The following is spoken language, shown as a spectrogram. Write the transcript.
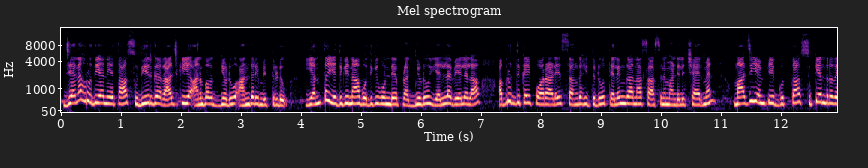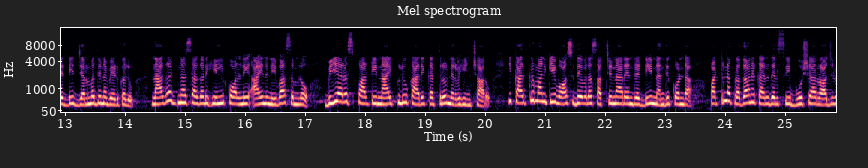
జనహృదయ నేత సుదీర్ఘ రాజకీయ అనుభవజ్ఞుడు అందరి మిత్రుడు. ఎంత ఎదిగినా ఒదిగి ఉండే ప్రజ్ఞుడు ఎల్లవేళలా అభివృద్ధికై పోరాడే సంఘహితుడు తెలంగాణ శాసన మండలి చైర్మన్ మాజీ ఎంపీ గుత్తా సుఖేంద్రరెడ్డి జన్మదిన వేడుకలు. నాగార్జునసాగర్ హిల్ కాలనీ ఆయన నివాసంలో బీఆర్ఎస్ పార్టీ నాయకులు కార్యకర్తలు నిర్వహించారు. ఈ కార్యక్రమానికి వాసుదేవల సత్యనారాయణ రెడ్డి నందికొండ పట్టణ ప్రధాన కార్యదర్శి భూషా రాజుల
